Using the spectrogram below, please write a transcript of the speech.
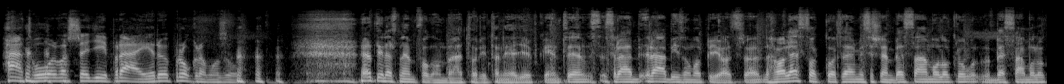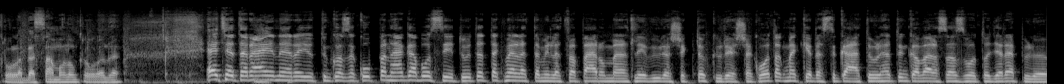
Hát, ha olvass egy épp ráérő programozó. Hát én ezt nem fogom bátorítani egyébként. Én Ezt rá, rábízom a piacra. Ha lesz, akkor természetesen beszámolok róla, beszámolok róla, beszámolunk róla, de Egy hete Ryanairre jöttünk az a Kopenhágából, szétültettek mellettem, illetve a párom mellett lévő ülések tök üresek voltak. Megkérdeztük, átülhetünk. A válasz az volt, hogy a repülő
